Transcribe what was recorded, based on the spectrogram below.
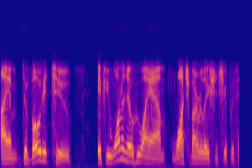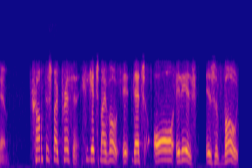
I am devoted to. If you want to know who I am, watch my relationship with Him. Trump is my president. He gets my vote. It, that's all it is, is a vote.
